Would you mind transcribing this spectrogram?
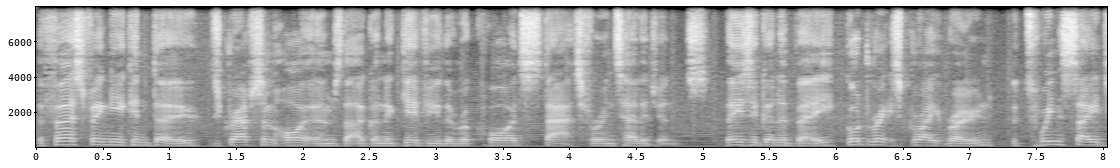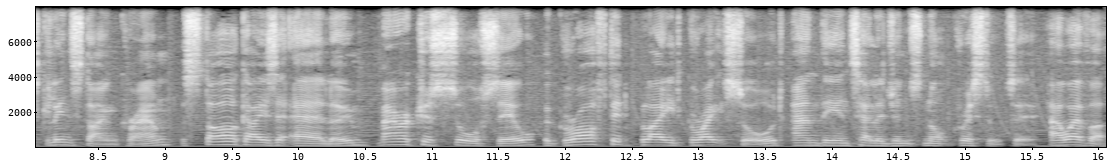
The first thing you can do is grab some items that are going to give you the required stats for intelligence. These these are going to be Godrick's Great Rune, the Twin Sage Glintstone Crown, the Stargazer Heirloom, Marika's Soreseal, the Grafted Blade Greatsword, and the Intelligence-knot Crystal Tear. However,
